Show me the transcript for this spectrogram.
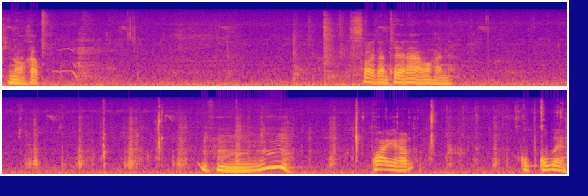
พี่น้องครับซอยกันแท่หน้าว่างันเนี่ยอื้อหือก้อยครับกรุบกรุบเลย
